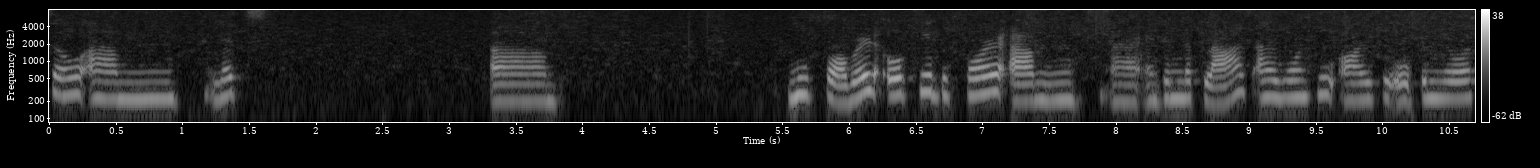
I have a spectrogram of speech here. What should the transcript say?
so um, let's um, move forward. Okay, before um, uh, entering the class, I want you all to open your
